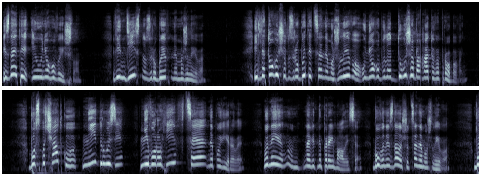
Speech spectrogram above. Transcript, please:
І знаєте, і у нього вийшло. Він дійсно зробив неможливе. І для того, щоб зробити це неможливо, у нього було дуже багато випробувань. Бо спочатку ні друзі, ні вороги в це не повірили. Вони ну, навіть не переймалися, бо вони знали, що це неможливо. Бо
